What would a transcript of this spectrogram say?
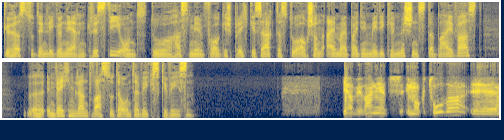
gehörst zu den Legionären Christi und du hast mir im Vorgespräch gesagt, dass du auch schon einmal bei den Medical Missions dabei warst. Äh, in welchem Land warst du da unterwegs gewesen? Ja, wir waren jetzt im Oktober, äh,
